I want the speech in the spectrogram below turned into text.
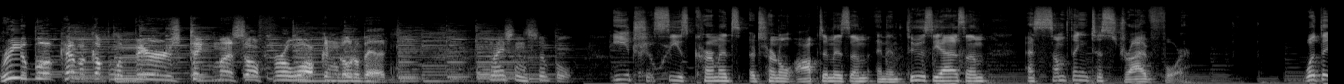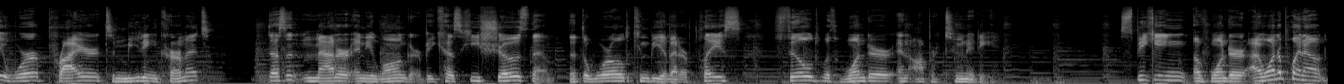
read a book, have a couple of beers, take myself for a walk, and go to bed. Nice and simple. Each sees Kermit's eternal optimism and enthusiasm as something to strive for. What they were prior to meeting Kermit doesn't matter any longer because he shows them that the world can be a better place filled with wonder and opportunity. Speaking of wonder, I want to point out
